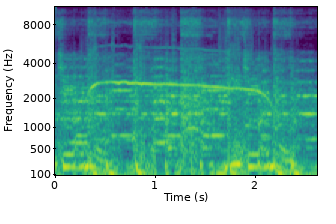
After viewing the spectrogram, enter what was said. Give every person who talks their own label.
Speaker 1: DJ Vanilla. DJ Vanilla.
